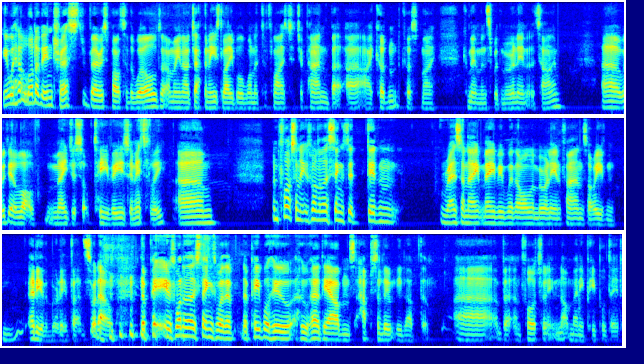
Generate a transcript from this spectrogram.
yeah, we had a lot of interest in various parts of the world. I mean, our Japanese label wanted to fly to Japan, but uh, I couldn't because my commitments with Marillion at the time. Uh, we did a lot of major sort of TVs in Italy. Um, unfortunately, it was one of those things that didn't resonate maybe with all the Marillion fans or even any of the Marillion fans. Whatever. the, it was one of those things where the, the people who, who heard the albums absolutely loved them. Uh, but unfortunately, not many people did.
